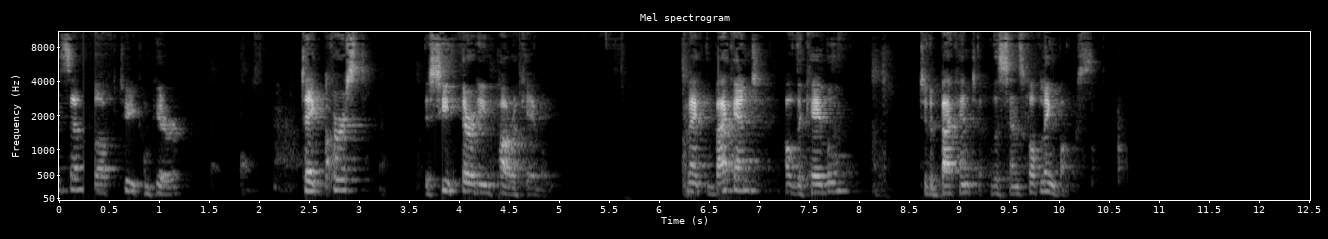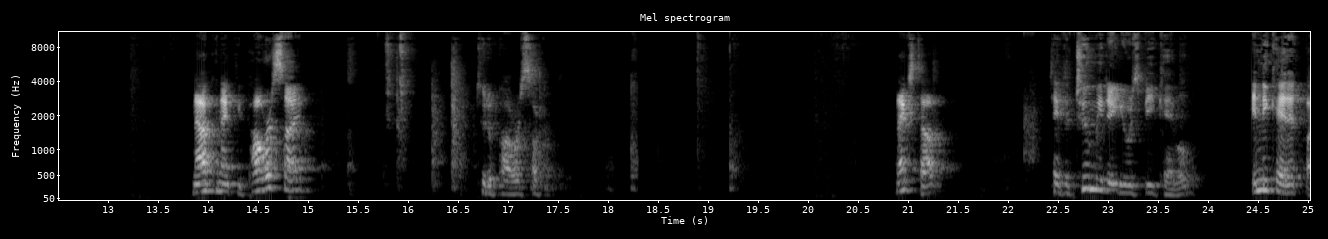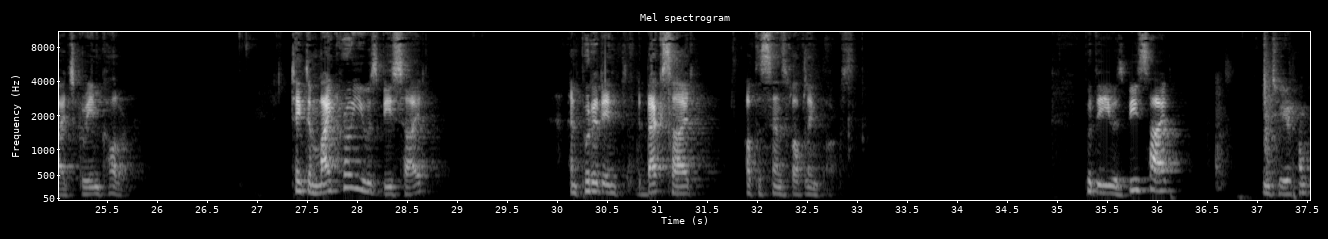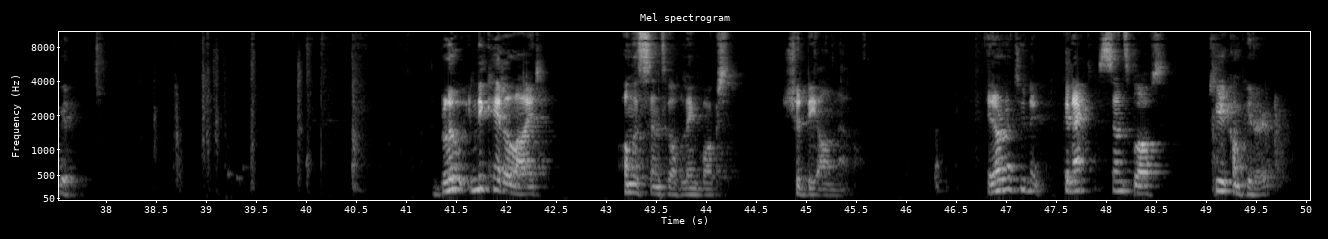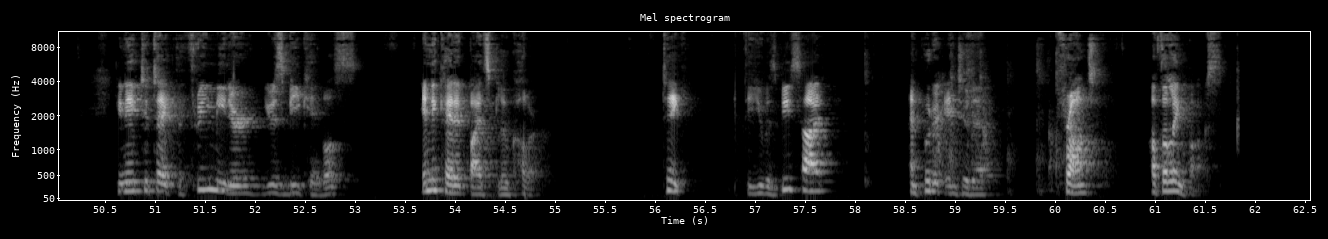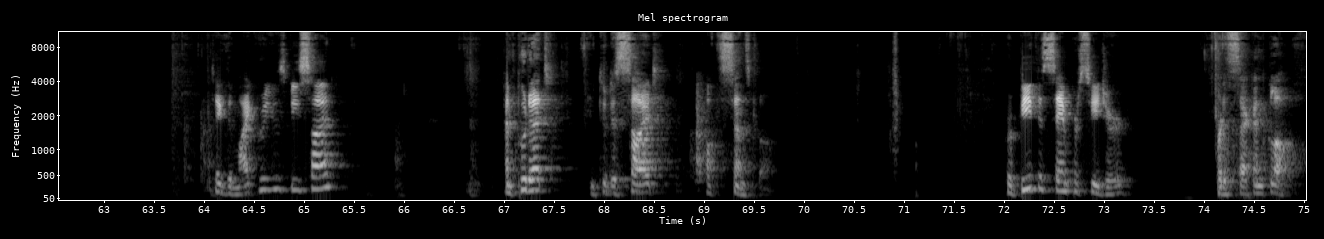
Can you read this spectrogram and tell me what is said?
the SenseGlove to your computer, take first the C13 power cable. Connect the back end of the cable to the back end of the Sense link box. Now connect the power side to the power socket. Next up, take the 2 meter USB cable indicated by its green color. Take the micro USB side and put it in the backside of the SenseGlove link box. Put the USB side into your computer. The blue indicator light on the SenseGlove link box should be on now. In order to connect SenseGloves to your computer, you need to take the 3 meter USB cables indicated by its blue color. Take the USB side and put it into the front of the link box. Take the micro USB side and put it into the side of the SenseGlove. Repeat the same procedure for the second glove.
